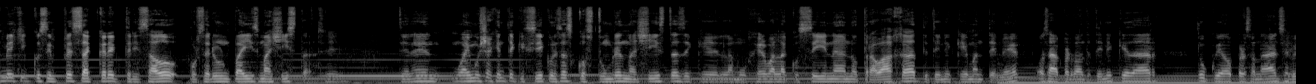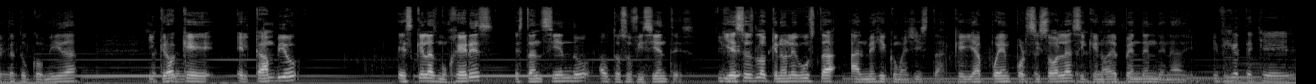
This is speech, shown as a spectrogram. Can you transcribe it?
México siempre se ha caracterizado por ser un país machista. Sí. Tienen, hay mucha gente que sigue con esas costumbres machistas de que la mujer va a la cocina, no trabaja, te tiene que mantener, o sea, perdón, te tiene que dar tu cuidado personal, servirte Sí. tu comida. Y creo que el cambio es que las mujeres están siendo autosuficientes. Y Y eso es lo que no le gusta al México machista, que ya pueden por sí solas y que no dependen de nadie. Y fíjate que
